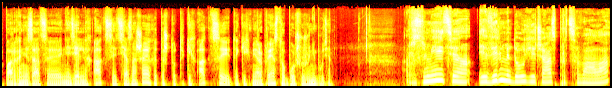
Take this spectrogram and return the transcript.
по арганізацыі нядзельных акцый ці азначае гэта што таких акцый таких мерапрыемстваў больш ужо не будзе? Разумееце я вельмі доўгі час працавала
